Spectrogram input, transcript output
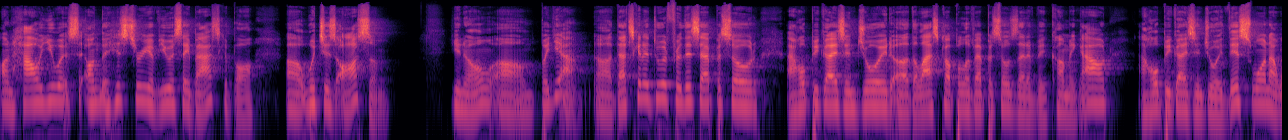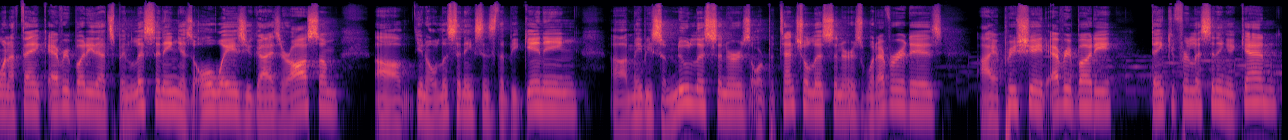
on how US on the history of USA basketball uh which is awesome you know um, but yeah uh, that's gonna do it for this episode. I hope you guys enjoyed uh, the last couple of episodes that have been coming out I hope you guys enjoyed this one. I want to thank everybody that's been listening. As always, you guys are awesome. Uh, you know, listening since the beginning, uh, maybe some new listeners or potential listeners, whatever it is. I appreciate everybody. Thank you for listening again.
